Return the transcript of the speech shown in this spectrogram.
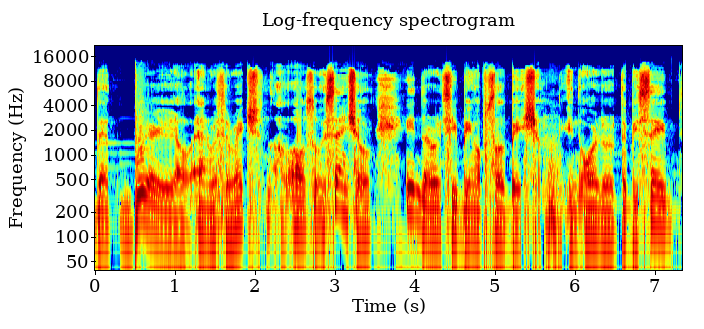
That burial and resurrection are also essential in the receiving of salvation. In order to be saved,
